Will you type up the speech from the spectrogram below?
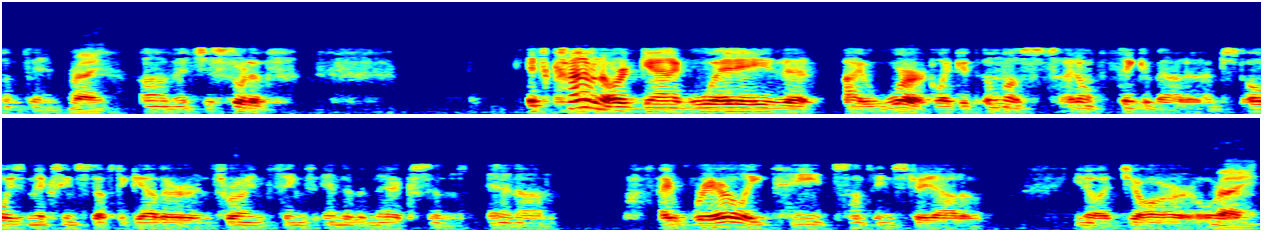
something. Right. Um, it's just sort of, it's kind of an organic way that I work. Like it's almost, I don't think about it. I'm just always mixing stuff together and throwing things into the mix, and and um, I rarely paint something straight out of, you know, a jar or Right.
